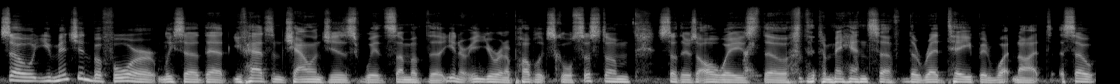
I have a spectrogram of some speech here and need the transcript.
so you mentioned before, Lisa, that you've had some challenges with some of the, you know, you're in a public school system. So there's always right. the, the demands of the red tape and whatnot. So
